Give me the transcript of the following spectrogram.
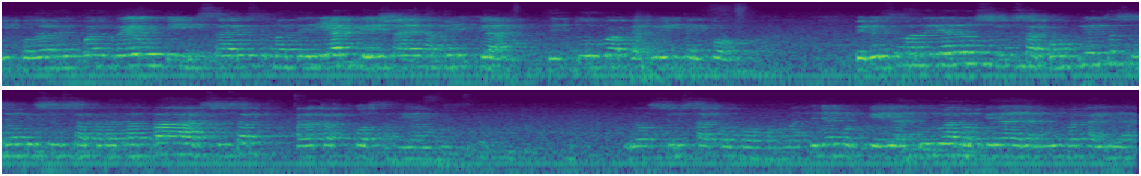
y poder después reutilizar ese material que ya es la mezcla de turba, perlita y coco. Pero ese material no se usa completo, sino que se usa para tapar, se usa para otras cosas, digamos. No se usa como material porque la turba no queda de la misma calidad.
